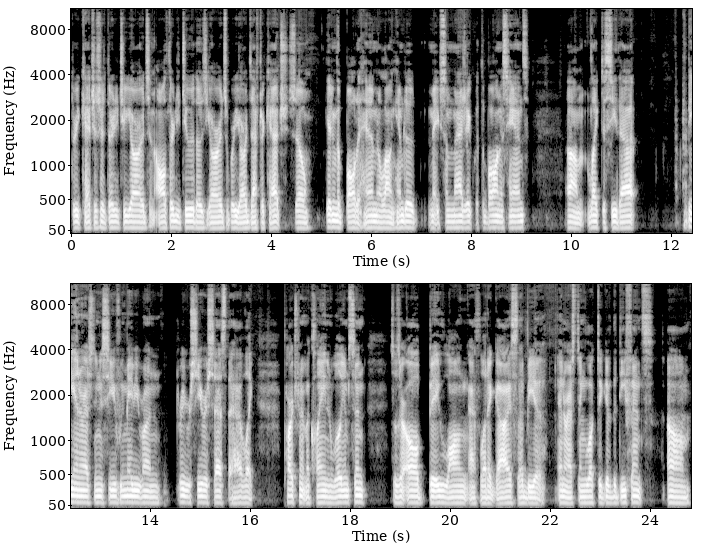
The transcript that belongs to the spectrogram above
three catches for 32 yards, and all 32 of those yards were yards after catch. So getting the ball to him and allowing him to make some magic with the ball in his hands. Um, like to see that. Be interesting to see if we maybe run three receiver sets that have like Parchment, McLean, and Williamson so those are all big, long, athletic guys. So that'd be a interesting look to give the defense. Um,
